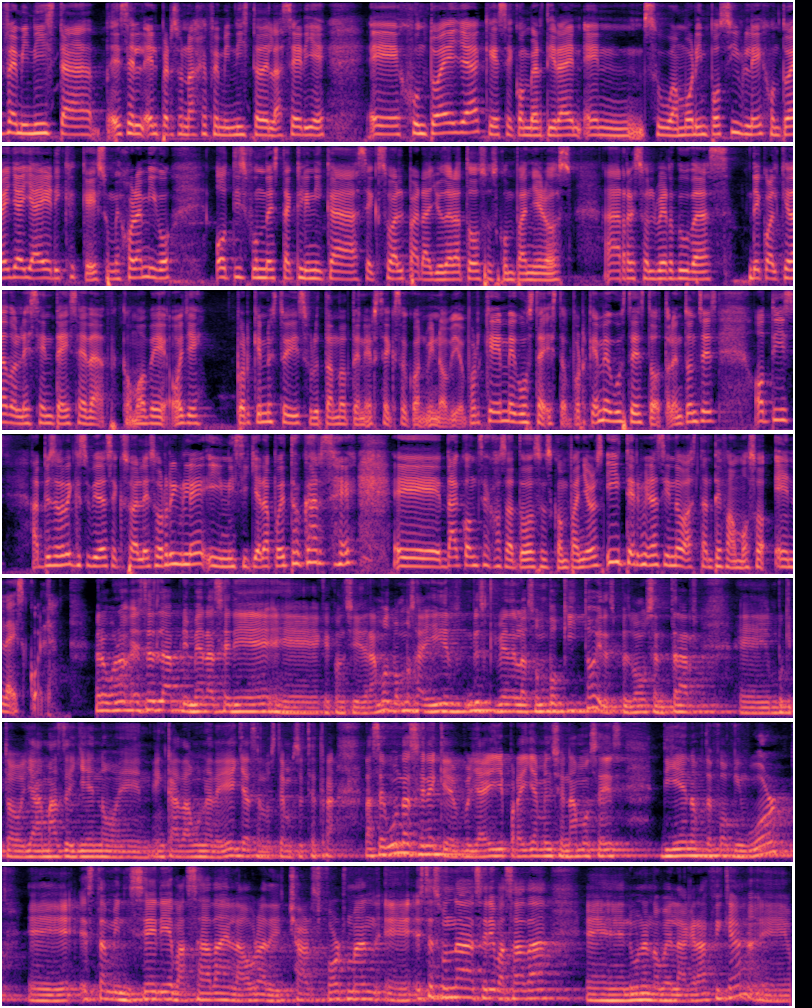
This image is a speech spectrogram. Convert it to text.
feminista, es el, personaje feminista de la serie, eh, junto a ella, que se convertirá en, su amor imposible, junto a ella y a Eric, que es su mejor amigo, Otis funda esta clínica sexual para ayudar a todos sus compañeros a resolver dudas de cualquier adolescente a esa edad, como de, oye, ¿Por qué no estoy disfrutando tener sexo con mi novio? ¿Por qué me gusta esto? ¿Por qué me gusta esto otro? Entonces, Otis, a pesar de que su vida sexual es horrible y ni siquiera puede tocarse, eh, da consejos a todos sus compañeros y termina siendo bastante famoso en la escuela. Pero bueno, esta es la primera serie eh, que consideramos. Vamos a ir describiéndolas un poquito y después vamos a entrar eh, un poquito ya más de lleno en, cada una de ellas, en los temas, etc. La segunda serie que ya ahí, por ahí ya mencionamos es The End of the Fucking War. Eh, esta miniserie basada en la obra de Charles Fortman. esta es una serie basada en una novela gráfica,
